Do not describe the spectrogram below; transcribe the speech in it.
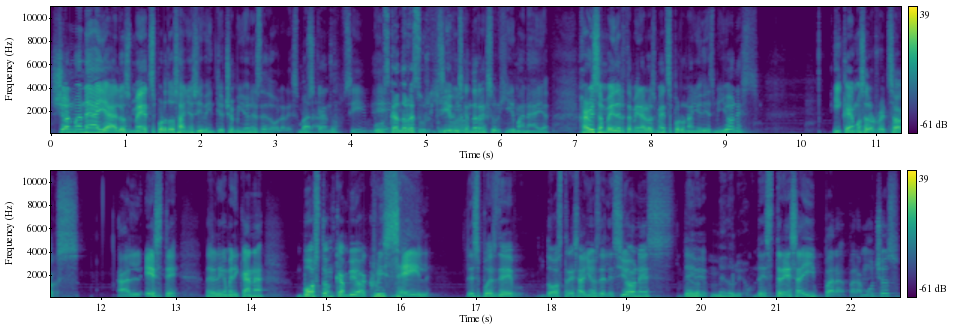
Sean Manaya a los Mets por 2 años y 28 millones de dólares. Barato. Buscando, sí, eh, Buscando resurgir. Sí, ¿no? buscando resurgir Manaya. Harrison Bader también a los Mets por un año y 10 millones. Y caemos a los Red Sox, al este de la Liga Americana. Boston cambió a Chris Sale después de dos, tres años de lesiones, de, do- me dolió. de estrés ahí para, para muchos,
